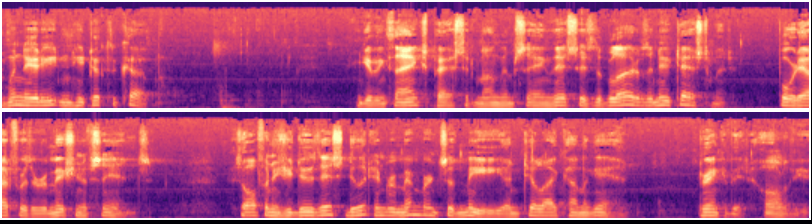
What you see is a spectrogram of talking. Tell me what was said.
And when they had eaten, he took the cup. And giving thanks, passed it among them, saying, This is the blood of the New Testament, poured out for the remission of sins. As often as you do this, do it in remembrance of me until I come again. Drink of it, all of you.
